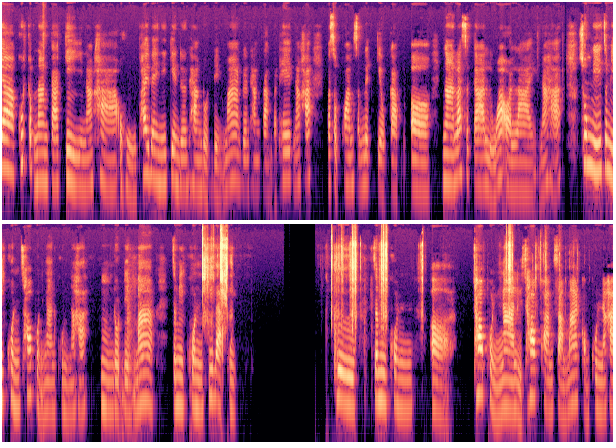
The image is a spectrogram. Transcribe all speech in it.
ญาคุดกับนางกากีนะคะ โอ้โห ไพ่ใบนี้เกณฑ์เดินทางโดดเด่นมาก เดินทางต่างประเทศนะคะ ประสบความสำเร็จเกี่ยวกับงานราชการหรือว่าออนไลน์นะคะ ช่วงนี้จะมีคนชอบผลงานคุณนะคะ อืม โดดเด่นมาก จะมีคนที่แบบคือ จะมีคนอชอบผลงานหรือชอบความสามารถของคุณนะคะ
